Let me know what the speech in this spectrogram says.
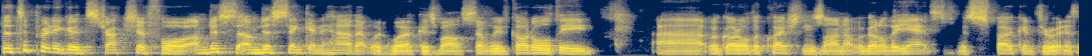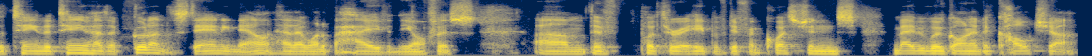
that's a pretty good structure for. I'm just I'm just thinking how that would work as well. So we've got all the uh, we've got all the questions lined up. We've got all the answers. We've spoken through it as a team. The team has a good understanding now on how they want to behave in the office. Um, they've put through a heap of different questions. Maybe we've gone into culture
